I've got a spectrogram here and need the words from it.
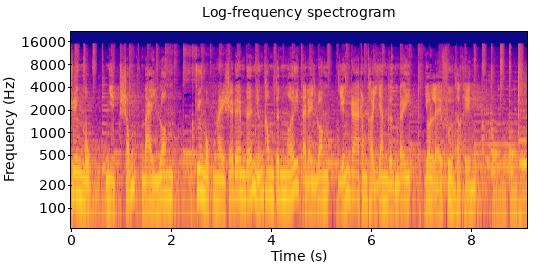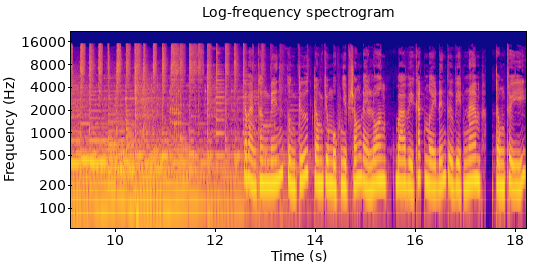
chuyên mục Nhịp sống Đài Loan. Chuyên mục này sẽ đem đến những thông tin mới tại Đài Loan diễn ra trong thời gian gần đây do Lệ Phương thực hiện. Các bạn thân mến, tuần trước trong chung mục Nhịp sống Đài Loan, ba vị khách mời đến từ Việt Nam Trọng Thủy,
